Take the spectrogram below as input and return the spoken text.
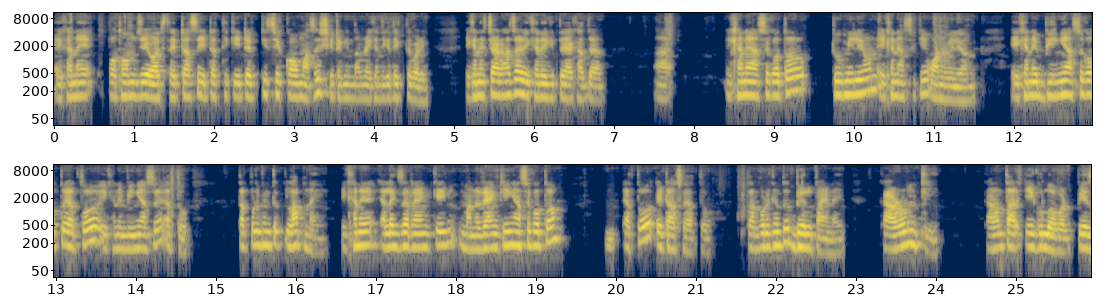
এখানে প্রথম যে ওয়েবসাইটটা আছে এটা থেকে এটার কিছু কম আছে, সেটা কিন্তু আমরা এখান থেকে দেখতে পারি। এখানে চার হাজার, এখানে কিন্তু এক হাজার। এখানে আছে কত? টু মিলিয়ন, এখানে আছে কি? One million. এখানে ভিঙে আছে কত? এত। এখানে ভিঙে আছে এত। তারপরে কিন্তু লাভ নাই। এখানে অ্যালেক্সা র্যাঙ্কিং মানে র্যাঙ্কিং আছে কত? এত, এটা আছে এত। তারপরে কিন্তু বেল পায় নাই। কারণ কি? কারণ তার এগুলো আবার পেজ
